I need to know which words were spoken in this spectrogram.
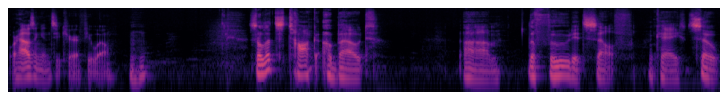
or housing insecure, if you will. Mm-hmm. So let's talk about um, the food itself. Okay. So,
